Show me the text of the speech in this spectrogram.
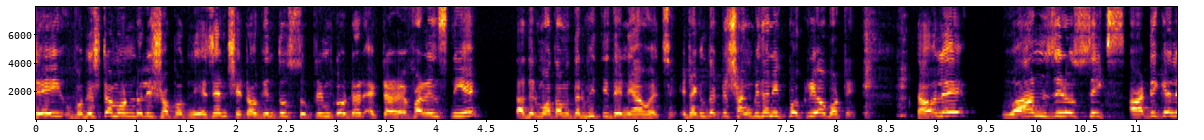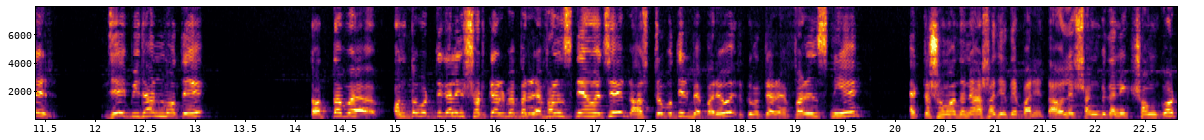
যেই উপদেষ্টা মণ্ডলী শপথ নিয়েছেন, সেটাও কিন্তু সুপ্রিম কোর্টের একটা রেফারেন্স নিয়ে তাদের মতামতের ভিত্তিতে নেওয়া হয়েছে। এটা কিন্তু একটা সাংবিধানিক প্রক্রিয়াও বটে। তাহলে ওয়ান জিরো সিক্স আর্টিকেলের যে বিধান মতে তত্ত্ব অন্তর্বর্তীকালীন সরকারের ব্যাপারে রেফারেন্স নেওয়া হয়েছে। রাষ্ট্রপতির ব্যাপারেও এরকম একটা রেফারেন্স নিয়ে একটা সমাধানে আসা যেতে পারে। তাহলে সাংবিধানিক সংকট,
